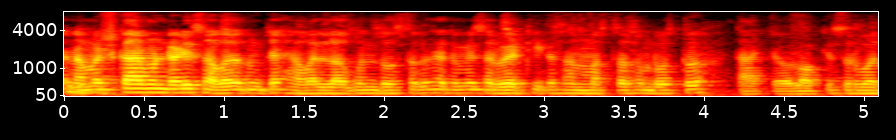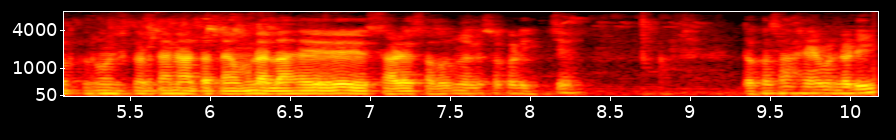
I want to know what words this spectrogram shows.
तर नमस्कार मंडळी स्वागत आहे तुमच्या ह्या व्लॉगमध्ये दोस्त कसं आहे तुम्ही सर्व? ठीक असाल? मस्त असाल दोस्त? तर आजच्या व्लॉगची सुरुवात करून करताना आता टाइम म्हणाला आहे साडेसात वाजून झाले सकाळीचे. तर कसं आहे मंडळी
